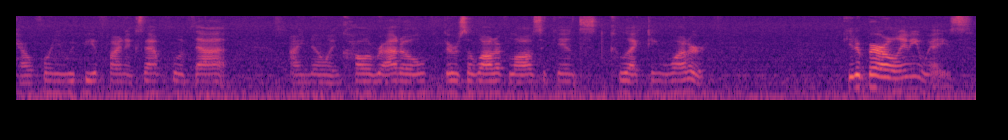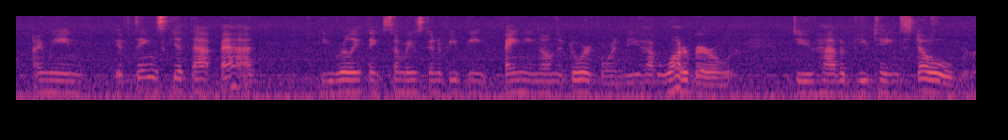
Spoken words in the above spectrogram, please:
California would be a fine example of that. I know in Colorado there's a lot of laws against collecting water. Get a barrel anyways. I mean, if things get that bad, do you really think somebody's going to be banging on the door going, do you have a water barrel? Or do you have a butane stove? Or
